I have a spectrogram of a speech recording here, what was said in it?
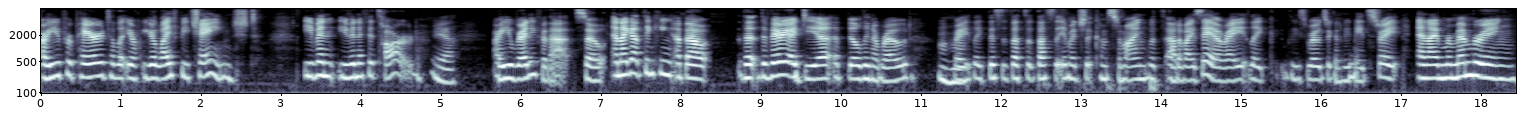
are you prepared to let your your life be changed even even if it's hard. Yeah. Are you ready for that? So, and I got thinking about the the very idea of building a road, Mhm. right? Like this is that's that's the image that comes to mind with out of Isaiah, right? Like these roads are going to be made straight. And I'm remembering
